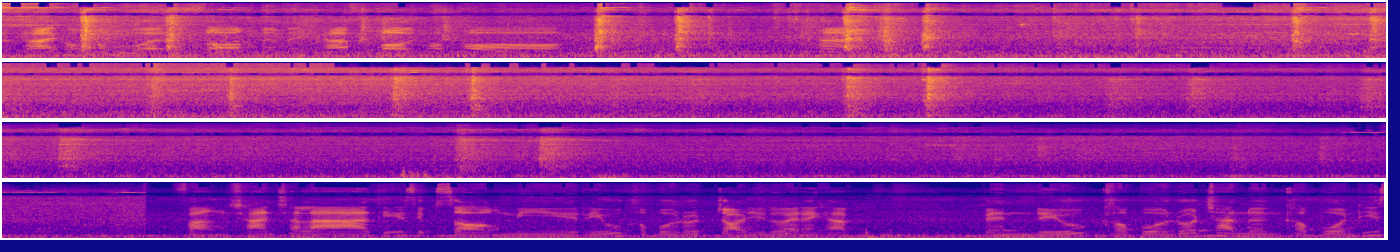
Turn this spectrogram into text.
สุดท้ายของขบวน 211 ครับบทพ5 ฝั่ง ชานชาลาที่ 12 มีริ้วขบวนรถจอดอยู่ด้วยนะครับ เป็นริ้วขบวนรถชานเมืองขบวนที่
